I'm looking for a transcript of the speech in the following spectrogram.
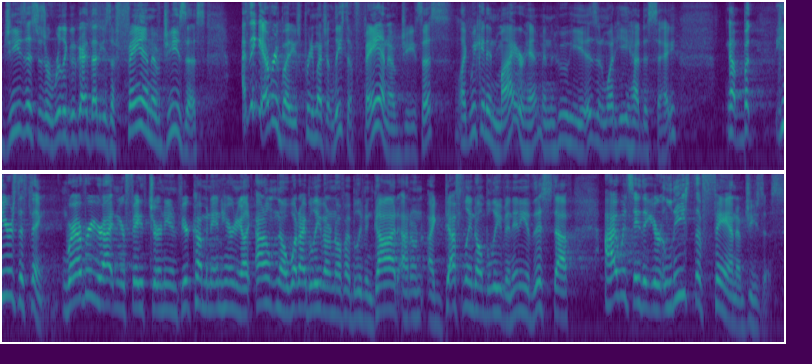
Jesus is a really good guy, that he's a fan of Jesus, I think everybody's pretty much at least a fan of Jesus. Like we can admire him and who he is and what he had to say. Now, but here's the thing wherever you're at in your faith journey, and if you're coming in here and you're like, I don't know what I believe, I don't know if I believe in God, I, don't, I definitely don't believe in any of this stuff, I would say that you're at least a fan of Jesus.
